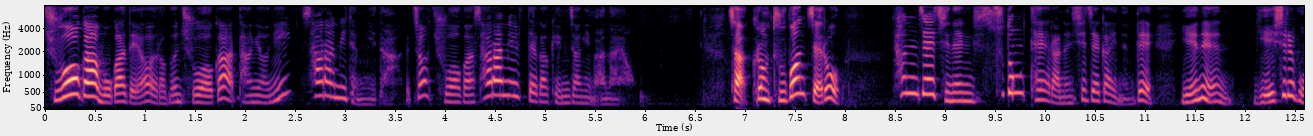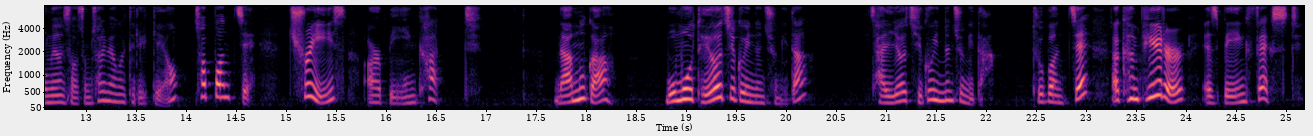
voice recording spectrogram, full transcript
주어가 뭐가 돼요? 여러분 주어가 당연히 사람이 됩니다. 그렇죠? 주어가 사람일 때가 굉장히 많아요. 자, 그럼 두 번째로 현재 진행 수동태라는 시제가 있는데 얘는 예시를 보면서 좀 설명을 드릴게요. 첫 번째, trees are being cut. 나무가 뭐뭐 되어지고 있는 중이다. 잘려지고 있는 중이다. 두 번째, a computer is being fixed.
